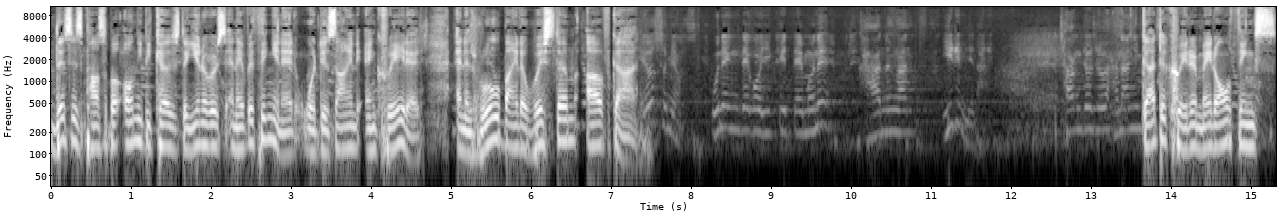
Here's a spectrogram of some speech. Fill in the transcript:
This is possible only because the universe and everything in it were designed and created and is ruled by the wisdom of God. God the Creator made all things.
